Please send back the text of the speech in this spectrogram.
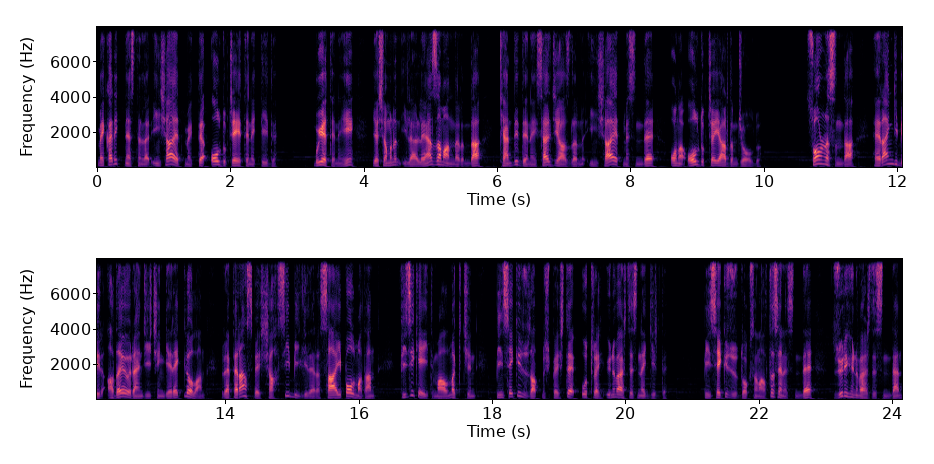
mekanik nesneler inşa etmekte oldukça yetenekliydi. Bu yeteneği yaşamının ilerleyen zamanlarında kendi deneysel cihazlarını inşa etmesinde ona oldukça yardımcı oldu. Sonrasında herhangi bir aday öğrenci için gerekli olan referans ve şahsi bilgilere sahip olmadan fizik eğitimi almak için 1865'te Utrecht Üniversitesi'ne girdi. 1896 senesinde Zürih Üniversitesi'nden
